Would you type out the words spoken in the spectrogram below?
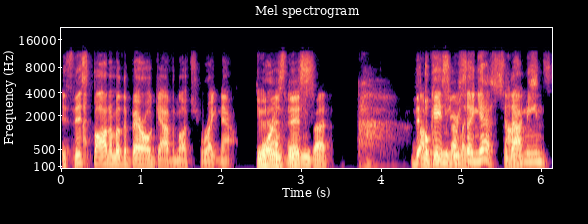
Is this bottom of the barrel Gavin Lux right now? dude, Or I'm is this- about, okay, so you're like, saying yes. So that means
